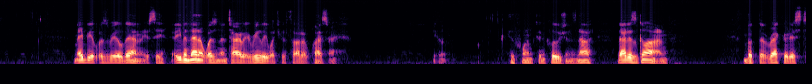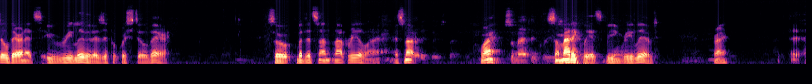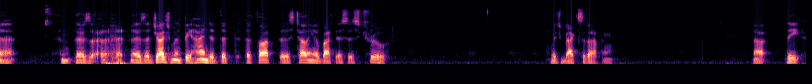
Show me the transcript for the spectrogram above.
Maybe it was real then, you see. Even then, it wasn't entirely really what you thought it was. Right? You, you formed conclusions. Now, that is gone, but the record is still there, and it's you relive it as if it were still there. So, but it's not, not real. Huh? It's not. What? Somatically. Somatically, it's being relived, right? Uh, and there's a, a, there's a judgment behind it that the thought that is telling you about this is true which backs it up. Now, the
